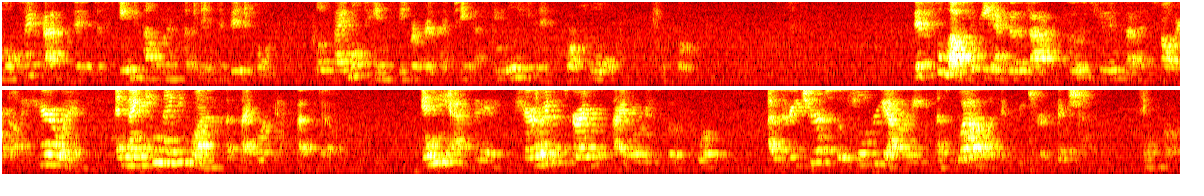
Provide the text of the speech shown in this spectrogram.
multifaceted, distinct elements of an individual while simultaneously representing a single unit or whole, end quote. This philosophy echoes that post-human feminist scholar Donna Haraway in 1991's A Cyborg Manifesto. In the essay, Haraway describes the cyborg as both, quote, a creature of social reality as well as a creature of fiction, end quote,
